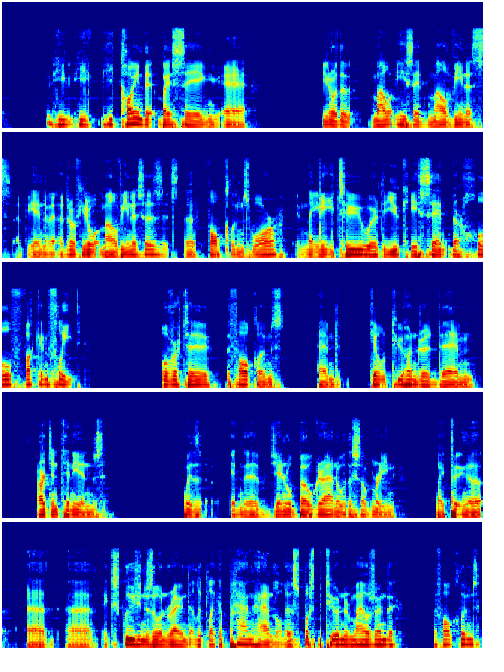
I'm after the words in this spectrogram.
he he he coined it by saying uh, you know the Mal he said Malvinas at the end of it. I don't know if you know what Malvinas is. It's the Falklands War in 1982 where the UK sent their whole fucking fleet over to the Falklands and killed 200 um, Argentinians with in the General Belgrano a submarine by putting a, a exclusion zone round that looked like a panhandle. It was supposed to be 200 miles around the, the Falklands,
